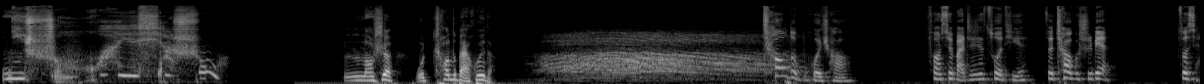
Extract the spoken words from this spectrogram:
你说话也瞎说。老师，我抄的百惠的。抄都不会抄，放学把这些错题再抄个十遍。坐下。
